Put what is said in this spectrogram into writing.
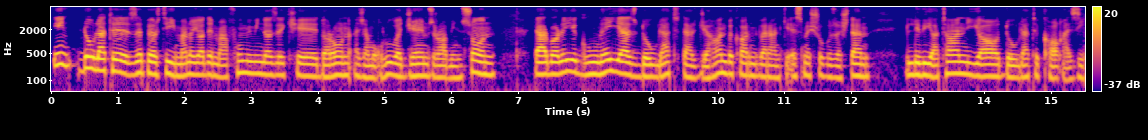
این دولت زپرتی منو یاد مفهومی میندازه که دارون اجمغلو و جیمز رابینسون درباره گونه ای از دولت در جهان به کار می‌برند که اسمش رو گذاشتن لیویاتان یا دولت کاغذی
